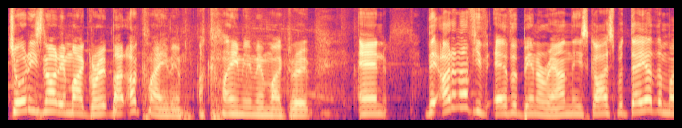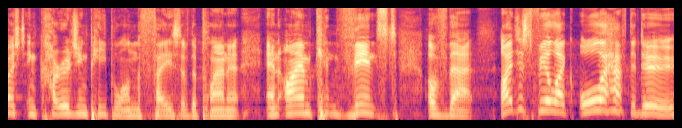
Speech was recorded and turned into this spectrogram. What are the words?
Geordie's not in my group, but I'll claim him. I'll claim him in my group. And I don't know if you've ever been around these guys, but they are the most encouraging people on the face of the planet. And I am convinced of that. I just feel like all I have to do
